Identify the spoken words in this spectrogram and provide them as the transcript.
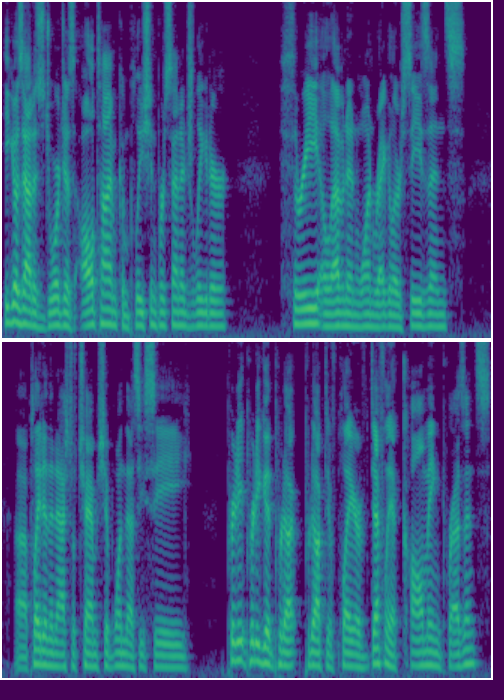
He goes out as Georgia's all time completion percentage leader, three 11 and 1 regular seasons, uh, played in the national championship, won the SEC, pretty pretty good product, productive player. Definitely a calming presence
